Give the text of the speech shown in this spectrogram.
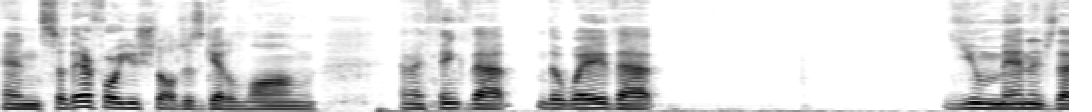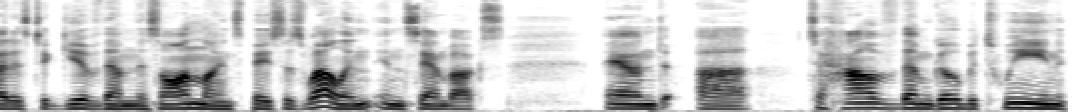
And so therefore you should all just get along. And I think that the way that you manage that is to give them this online space as well in, in Sandbox. And uh, to have them go between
